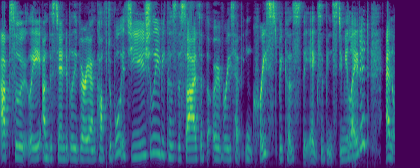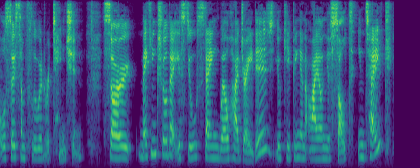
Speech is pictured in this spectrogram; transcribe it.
absolutely, understandably very uncomfortable. It's usually because the size of the ovaries have increased because the eggs have been stimulated and also some fluid retention. So making sure that you're still staying well hydrated, you're keeping an eye on your salt intake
